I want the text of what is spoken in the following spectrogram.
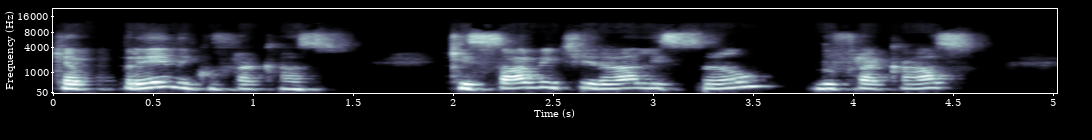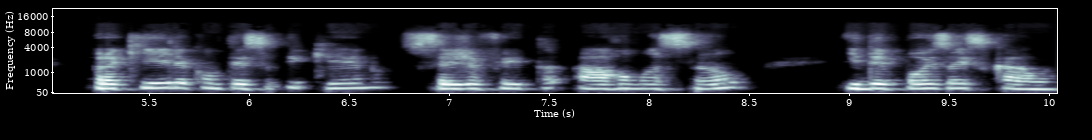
que aprendem com o fracasso, que sabem tirar a lição do fracasso para que ele aconteça pequeno, seja feita a arrumação e depois a escala.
